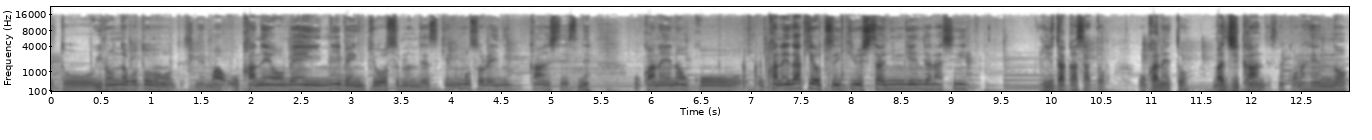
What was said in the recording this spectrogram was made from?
ーと、いろんなことのですね、まあ、お金をメインに勉強するんですけどもそれに関してですねお金のこうお金だけを追求した人間じゃなしに豊かさとお金と、まあ、時間ですね。この辺の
